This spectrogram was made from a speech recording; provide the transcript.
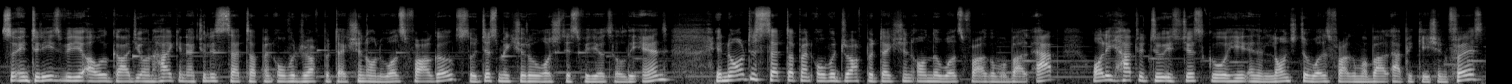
So in today's video, I will guide you on how you can actually set up an overdraft protection on Wells Fargo. So just make sure to watch this video till the end. In order to set up an overdraft protection on the Wells Fargo mobile app, all you have to do is just go ahead and launch the Wells Fargo mobile application first,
